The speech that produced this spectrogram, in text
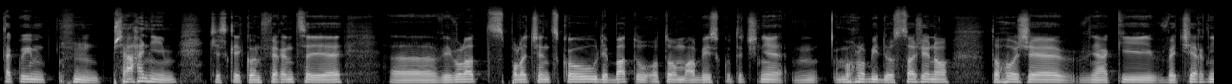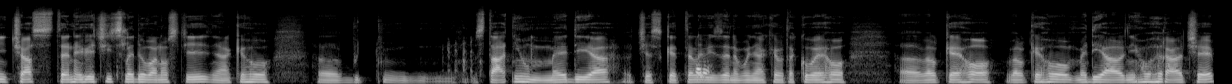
takovým hm, přáním České konference je eh, vyvolat společenskou debatu o tom, aby skutečně hm, mohlo být dosaženo toho, že v nějaký večerní čas té největší sledovanosti nějakého eh, buď hm, státního média, české televize nebo nějakého takového velkého, velkého mediálního hráče,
